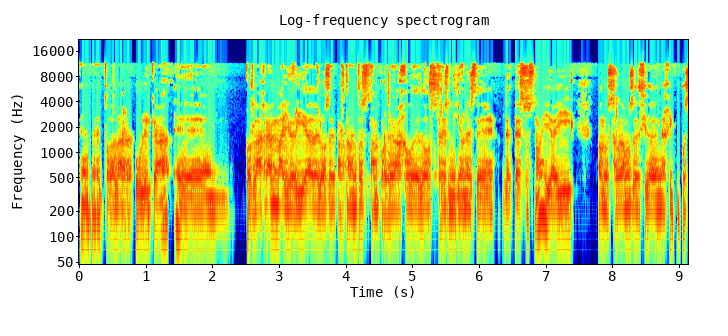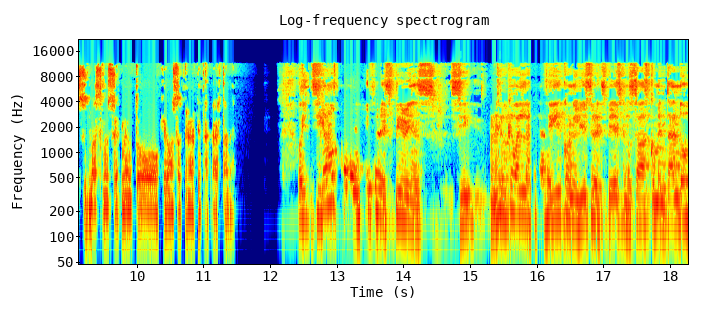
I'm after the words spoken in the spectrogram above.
en, toda la República, pues la gran mayoría de los departamentos están por debajo de 2, 3 millones de, pesos, ¿no? Y ahí, cuando salgamos de Ciudad de México, pues va a ser un segmento que vamos a tener que atacar también. Oye, sigamos con el user experience. Sí, creo que vale la pena seguir con el user experience que nos estabas comentando,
